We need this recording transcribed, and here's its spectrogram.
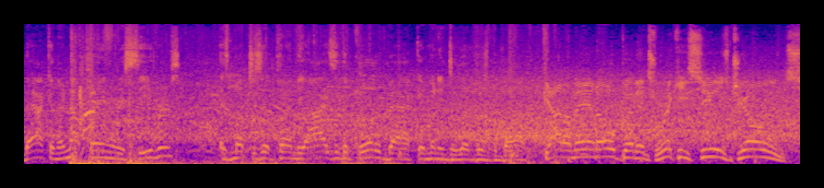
back, and they're not playing receivers as much as they're playing the eyes of the quarterback and when he delivers the ball. Got a man open. It's Ricky Seals-Jones.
